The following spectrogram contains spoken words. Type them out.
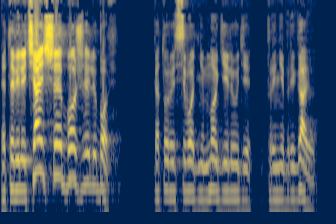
Это величайшая Божья любовь, которую сегодня многие люди пренебрегают.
